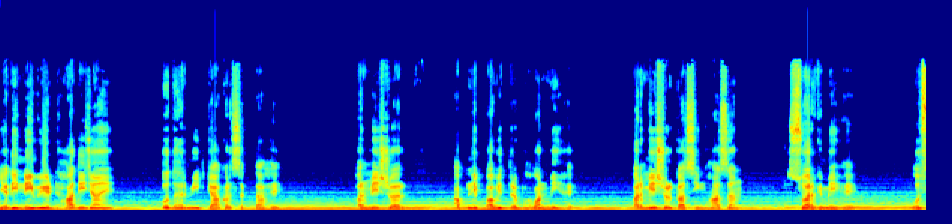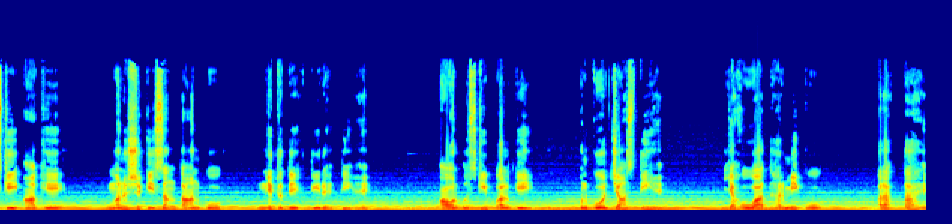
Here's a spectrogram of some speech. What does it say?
यदि नीवे ढा दी जाएँ तो धर्मी क्या कर सकता है? परमेश्वर अपने पवित्र भवन में है। परमेश्वर का सिंहासन स्वर्ग में है। उसकी आँखें मनुष्य की संतान को नित देखती रहती हैं और उसकी पलकें उनको जांचती हैं। यहोवा धर्मी को परखता है,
